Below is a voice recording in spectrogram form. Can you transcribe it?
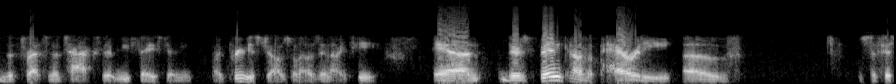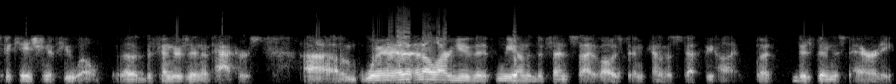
the threats and attacks that we faced in my previous jobs when I was in IT. And there's been kind of a parity of sophistication, if you will, uh, defenders and attackers. Um, where, and I'll argue that we on the defense side have always been kind of a step behind, but there's been this parity.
